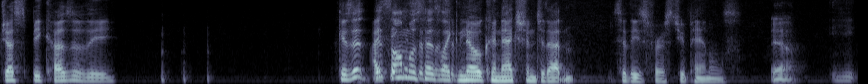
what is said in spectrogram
just because of the? Because it this almost has like be- no connection to that to these first two panels. Yeah. Ye-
